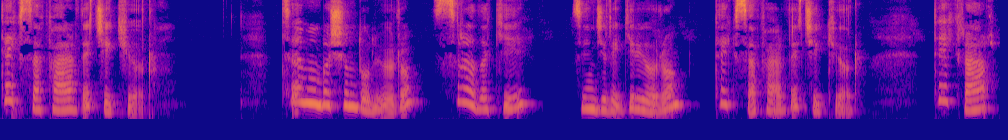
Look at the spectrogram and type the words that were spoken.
Tek seferde çekiyorum. Tığımın başını doluyorum. Sıradaki zincire giriyorum. Tek seferde çekiyorum. Tekrar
